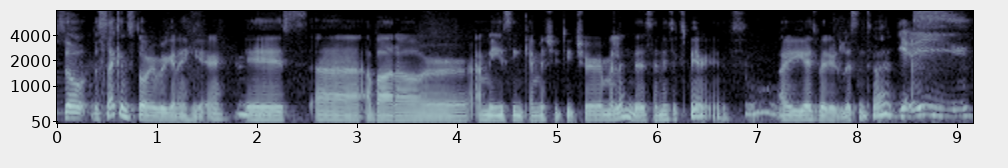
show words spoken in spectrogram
So the second story we're gonna hear Mm-hmm. is uh, about our amazing chemistry teacher Melendez and his experience. Are you guys ready to listen to it? Yay!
